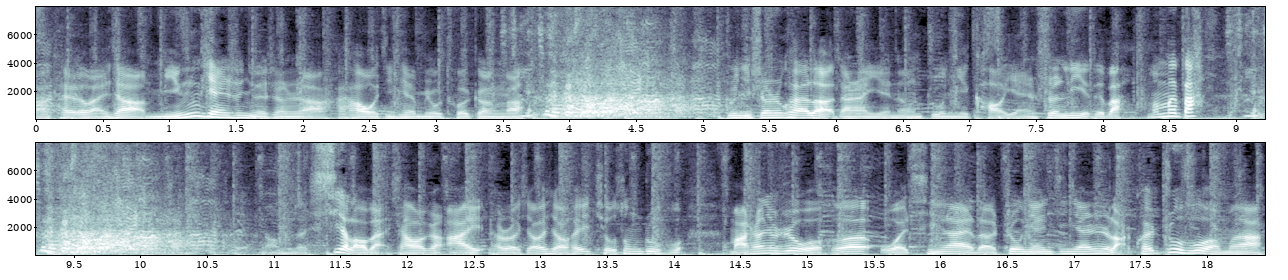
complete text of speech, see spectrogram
啊！开个玩笑，明天是你的生日啊，还好我今天没有拖更啊！祝你生日快乐，当然也能祝你考研顺利，对吧？么么哒！那我们的谢老板下划杠阿姨他说：小小黑求送祝福，马上就是我和我亲爱的周年纪念日了，快祝福我们啊！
